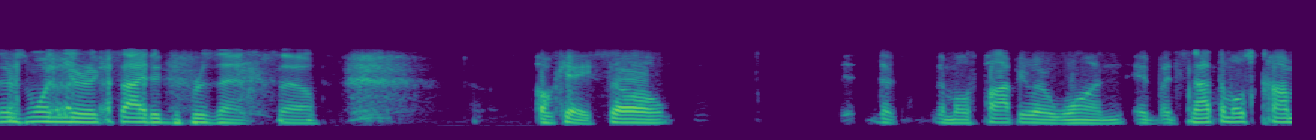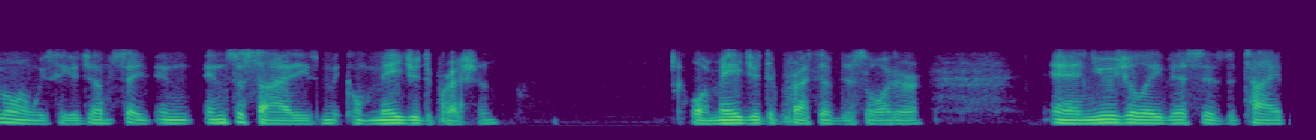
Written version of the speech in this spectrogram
there's one you're excited to present. So. Okay, so the the most popular one, it, it's not the most common one we see. It's just say in in called major depression or major depressive disorder, and usually this is the type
